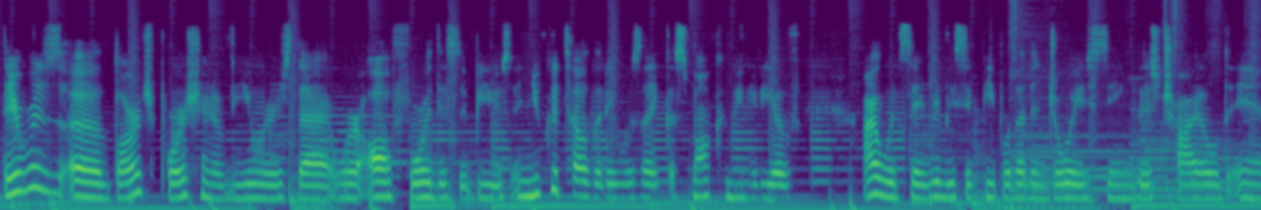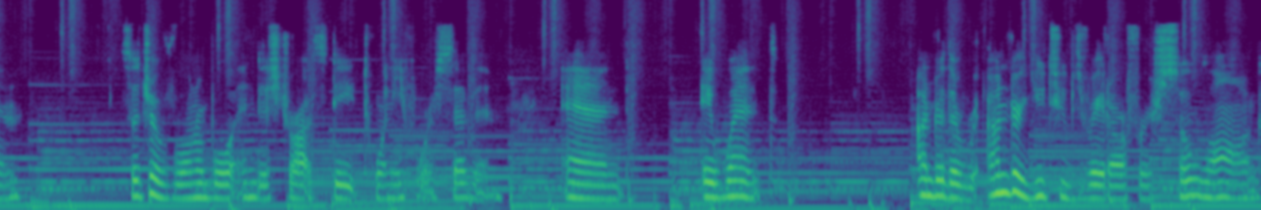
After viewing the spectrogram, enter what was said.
There was a large portion of viewers that were all for this abuse, and you could tell that it was like a small community of, I would say, really sick people that enjoy seeing this child in such a vulnerable and distraught state 24 7. And it went under the under YouTube's radar for so long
